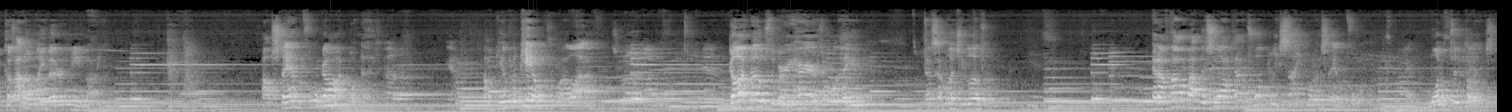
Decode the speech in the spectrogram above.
because I know me better than anybody. I'll stand before God one day. I'll give an account for my life. God knows the very hairs on my head. That's how much He loves me. And I've thought about this a lot of times. What will He say when I stand before Him? One of two things.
